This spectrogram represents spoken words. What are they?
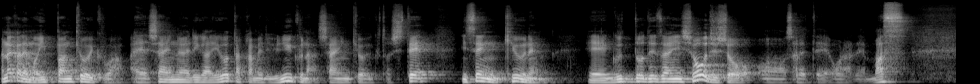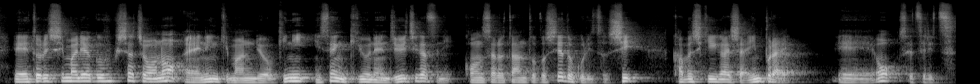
中でも一般教育は、社員のやりがいを高めるユニークな社員教育として、2009年、えー、グッドデザイン賞を受賞されておられます。えー、取締役副社長の、えー、任期満了期に2009年11月にコンサルタントとして独立し、株式会社インプライ、えー、を設立。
